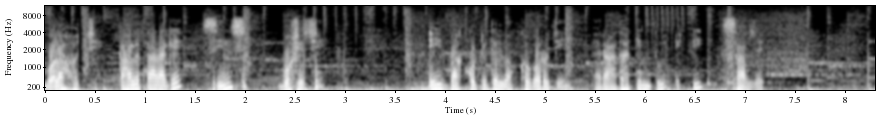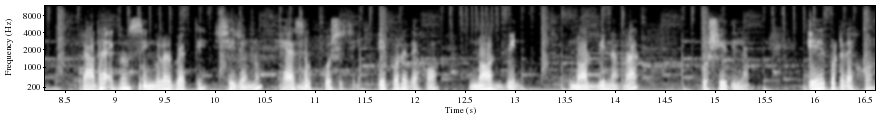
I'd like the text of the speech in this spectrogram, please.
বলা হচ্ছে। তাহলে তার আগে সিন্স বসেছে। এই বাক্যটিতে লক্ষ্য করো যে রাধা কিন্তু একটি সাবজেক্ট। রাধা একজন সিঙ্গুলার ব্যক্তি সেই জন্য হ্যাজ বসেছে। এরপরে দেখো নট বিন নট বিন আমরা বসিয়ে দিলাম। এরপরে দেখো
